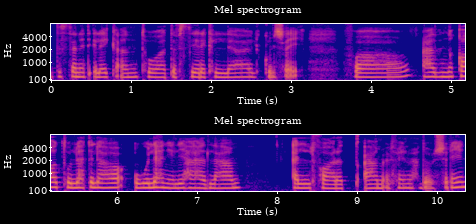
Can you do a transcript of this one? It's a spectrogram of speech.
تستند إليك أنت وتفسيرك لكل شيء. فهذه النقاط ولهت لها ولهني لها هذا العام الفارط عام ألفين واحد وعشرين.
